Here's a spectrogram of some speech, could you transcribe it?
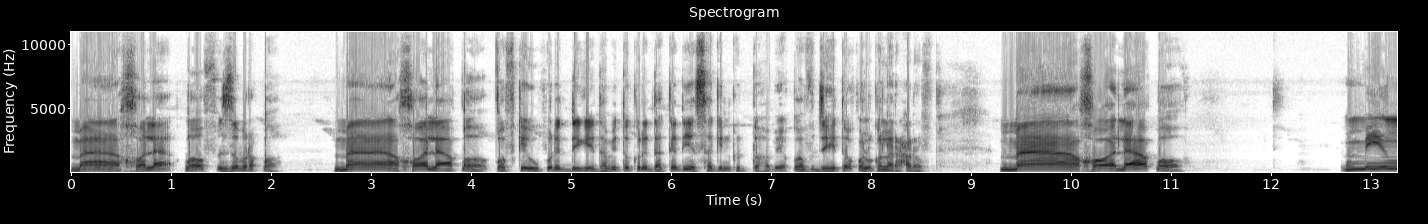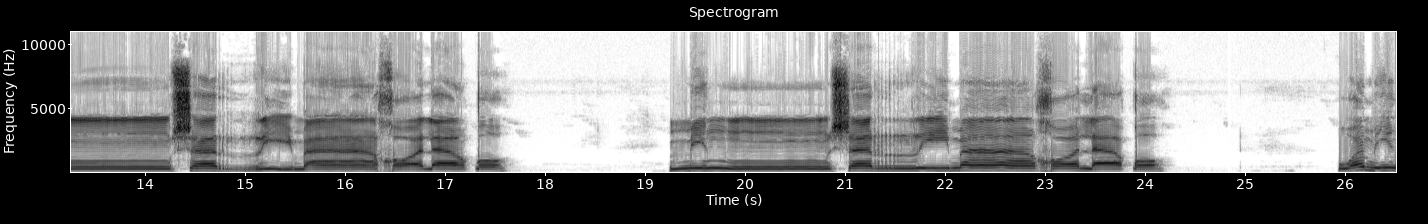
মা খলা কফ জবর ক মা খলা ক কফকে উপরের দিকে ধাবিত করে ধাক্কা দিয়ে সাকিন করতে হবে। কফ যেহেতু কলকলার হারফ। মা খলা ক। মিং শাররি মা খলা ক। من شر ما خلق ومن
